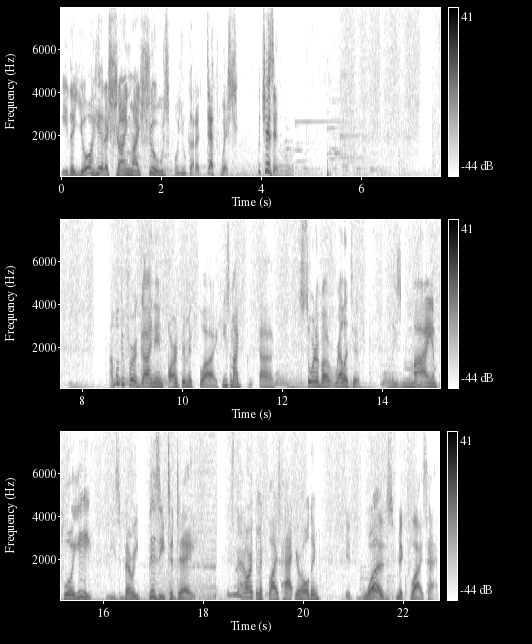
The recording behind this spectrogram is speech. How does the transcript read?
Either you're here to shine my shoes, or you got a death wish. Which is it? I'm looking for a guy named Arthur McFly. He's my, uh, sort of a relative. Well, he's my employee. He's very busy today. Isn't that Arthur McFly's hat you're holding? It was McFly's hat.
